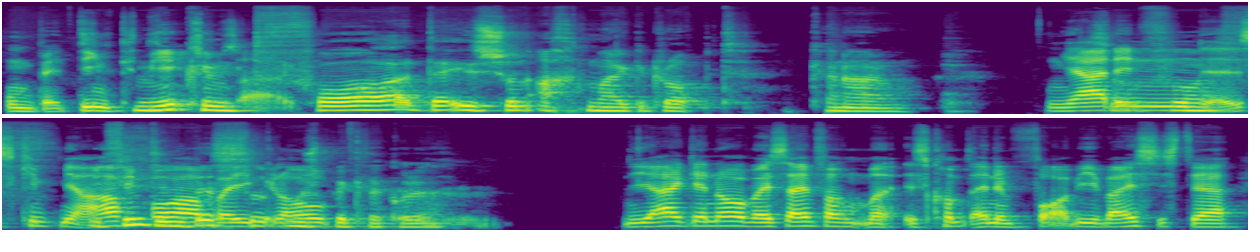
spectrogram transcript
unbedingt. Mir kommt vor, der ist schon achtmal gedroppt. Keine Ahnung. Ja, so den, vor, es kommt mir auch vor, aber ich glaube. Ja, genau, weil es einfach, es kommt einem vor, wie weiß ist der,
